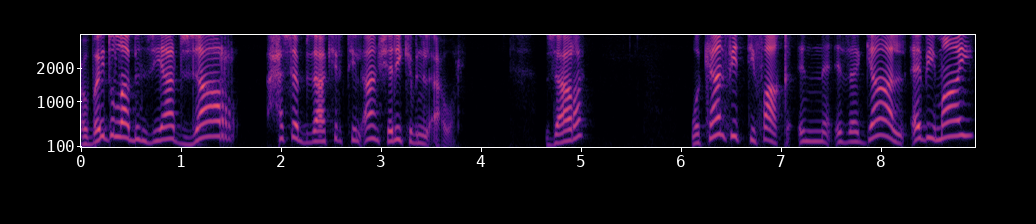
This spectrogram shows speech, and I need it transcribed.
عبيد الله بن زياد زار حسب ذاكرتي الآن شريك بن الأعور. زاره. وكان في اتفاق إن إذا قال أبي ماي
